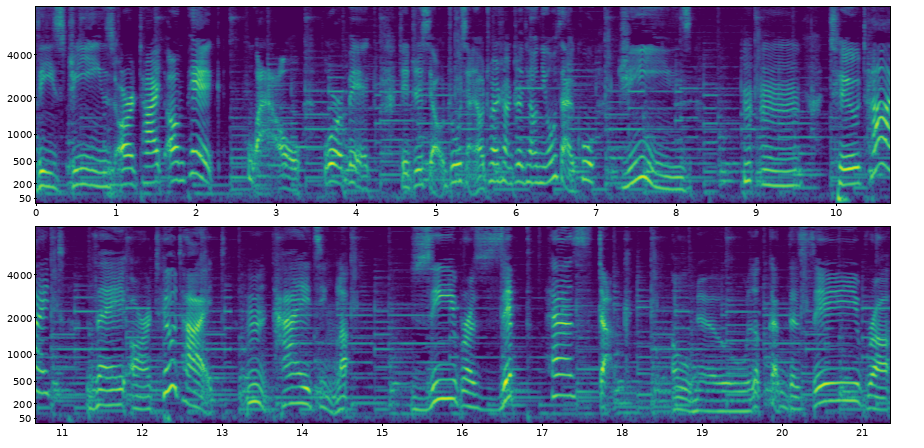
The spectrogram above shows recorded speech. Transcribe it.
These jeans are tight on Pig. Wow, poor Pig. 这只小猪想要穿上这条牛仔裤 jeans. 嗯嗯，too tight. They are too tight. 嗯，太紧了。Zebra zip has stuck. Oh no! Look at the zebra.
